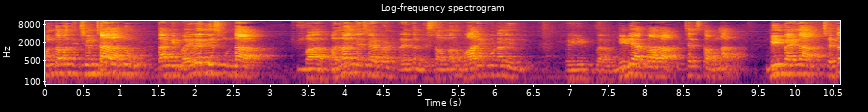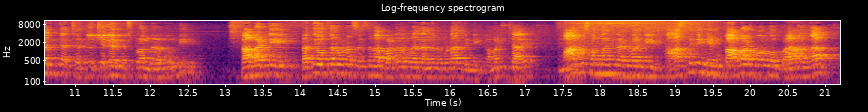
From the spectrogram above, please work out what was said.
కొంతమంది చెంచాలు దాన్ని వైరల్ చేసుకుంటా బదనాలు చేసేటువంటి ప్రయత్నం చేస్తూ ఉన్నారు. వారికి కూడా నేను ఈ మీడియా ద్వారా హెచ్చరిస్తూ ఉన్నా. మీ పైన చట్టరీత్యా చర్య- చర్యలు తీసుకోవడం జరుగుతుంది. కాబట్టి ప్రతి ఒక్కరు కూడా సిరిసిల్ల పట్టణ ప్రజలందరూ కూడా దీన్ని గమనించాలి. మాకు సంబంధించినటువంటి ఆస్తిని మేము కాపాడుకోవడంలో భాగంగా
